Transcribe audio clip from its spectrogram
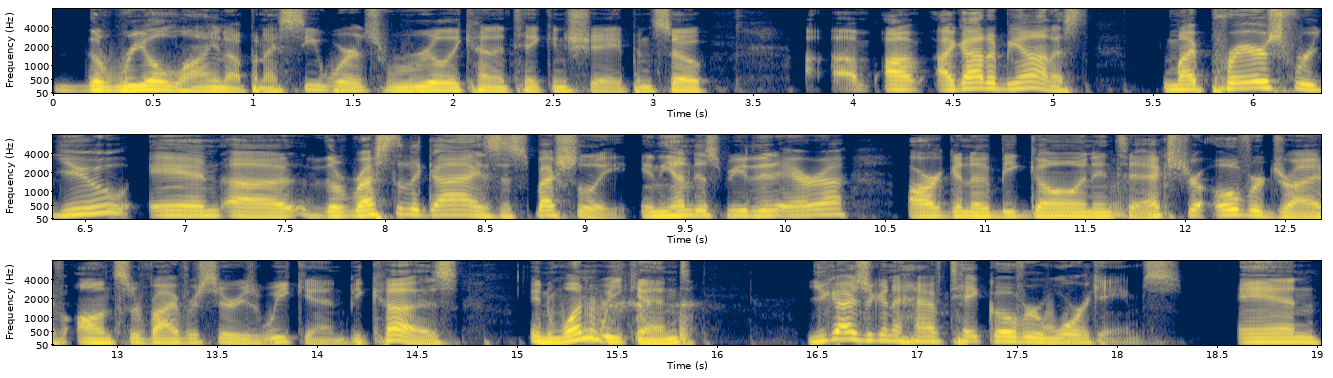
the real lineup and I see where it's really kind of taking shape, and so I, I, I got to be honest, my prayers for you and uh, the rest of the guys, especially in the undisputed era, are gonna be going into mm-hmm. extra overdrive on Survivor Series weekend because in one weekend. you guys are going to have takeover war games and.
